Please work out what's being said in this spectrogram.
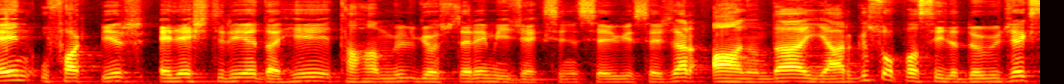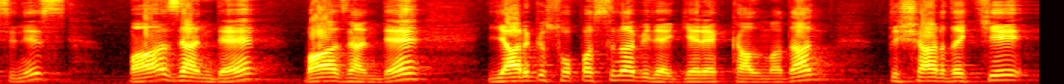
en ufak bir eleştiriye dahi tahammül gösteremeyeceksiniz sevgili seyirciler. Anında yargı sopasıyla döveceksiniz. Bazen de bazen de yargı sopasına bile gerek kalmadan dışarıdaki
